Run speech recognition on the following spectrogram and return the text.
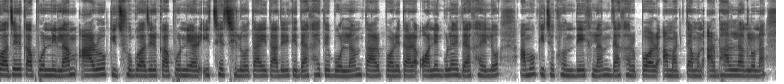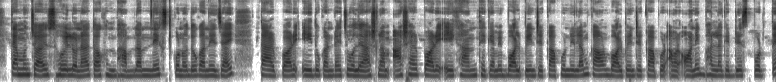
গজের কাপড় নিলাম, আরও কিছু গজের কাপড় নেওয়ার ইচ্ছে ছিল, তাই তাদেরকে দেখাইতে বললাম। তারপরে তারা অনেকগুলাই দেখাইলো, আমিও কিছুক্ষণ দেখলাম, দেখার পর আমার তেমন আর ভালো লাগল না, তেমন চয়েস হইল না। তখন ভাবলাম, নেক্সট কোনো দোকানে যাই। তারপর এই দোকানটায় চলে আসলাম। আসার পরে এইখান থেকে আমি বল পেন্টের কাপড় নিলাম, কারণ বল পেন্টের কাপড় আমার অনেক ভালো লাগে ড্রেস পরতে।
